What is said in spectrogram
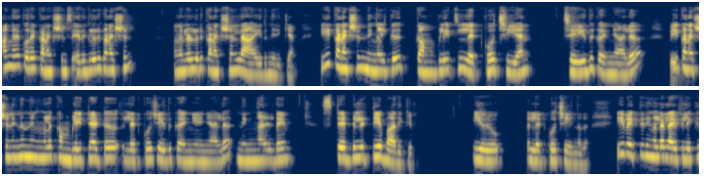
അങ്ങനെ കുറേ കണക്ഷൻസ് ഏതെങ്കിലും ഒരു കണക്ഷൻ അങ്ങനെയുള്ളൊരു കണക്ഷനിലായിരുന്നിരിക്കാം ഈ കണക്ഷൻ നിങ്ങൾക്ക് കംപ്ലീറ്റ്ലി ലെറ്റ് ഗോ ചെയ്യാൻ ചെയ്ത് കഴിഞ്ഞാൽ ഈ കണക്ഷനിൽ നിന്ന് നിങ്ങൾ കംപ്ലീറ്റ് ആയിട്ട് ലെറ്റ് ഗോ ചെയ്ത് കഴിഞ്ഞ് കഴിഞ്ഞാൽ നിങ്ങളുടെ സ്റ്റെബിലിറ്റിയെ ബാധിക്കും ഈ ഒരു ലെറ്റ് ഗോ ചെയ്യുന്നത്. ഈ വ്യക്തി നിങ്ങളുടെ ലൈഫിലേക്ക്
